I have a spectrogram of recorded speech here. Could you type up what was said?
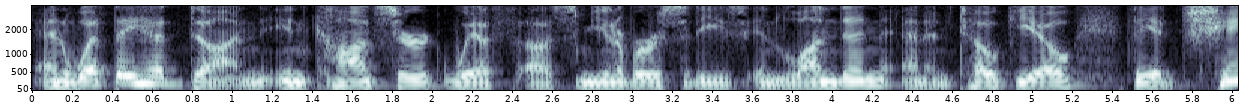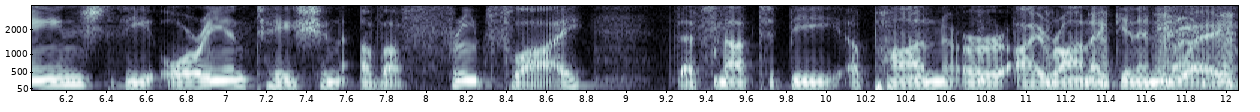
And what they had done in concert with uh, some universities in London and in Tokyo, they had changed the orientation of a fruit fly. That's not to be a pun or ironic in any way.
